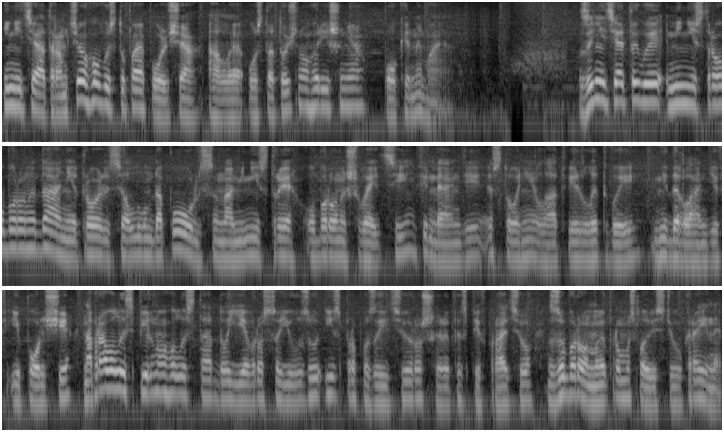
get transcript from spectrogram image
Ініціатором цього виступає Польща, але остаточного рішення поки немає. З ініціативи міністра оборони Данії Трольса Лунда Поульсена міністри оборони Швеції, Фінляндії, Естонії, Латвії, Литви, Нідерландів і Польщі направили спільного листа до Євросоюзу із пропозицією розширити співпрацю з оборонною промисловістю України.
